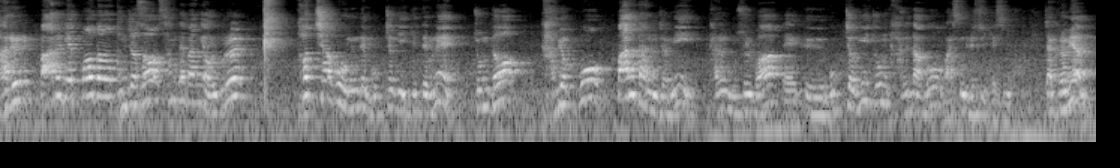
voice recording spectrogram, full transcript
발을 빠르게 뻗어 던져서 상대방의 얼굴을 터치하고 오는데 목적이 있기 때문에 좀 더 가볍고 빠르다는 점이 다른 무술과 네, 그 목적이 좀 다르다고 말씀드릴 수 있겠습니다. 자 그러면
